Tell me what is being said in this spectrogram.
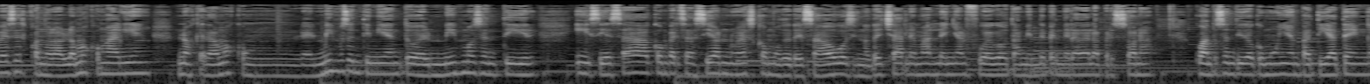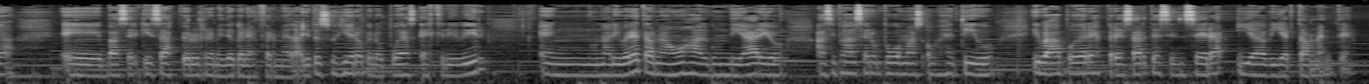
veces cuando lo hablamos con alguien nos quedamos con el mismo sentimiento, el mismo sentir y si esa conversación no es como de desahogo, sino de echarle más leña al fuego, también dependerá de la persona cuánto sentido común y empatía tenga, eh, va a ser quizás peor el remedio que la enfermedad. Yo te sugiero que lo puedas escribir en una libreta, una hoja, algún diario. Así vas a ser un poco más objetivo y vas a poder expresarte sincera y abiertamente.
